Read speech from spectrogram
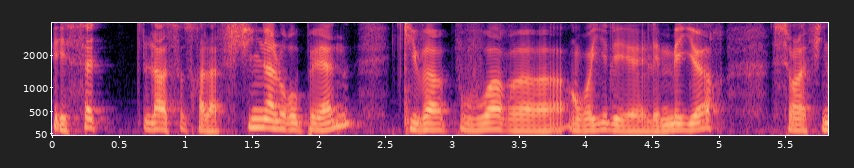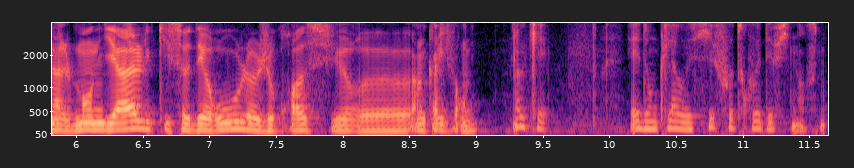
Et cette, là, ce sera la finale européenne qui va pouvoir euh, envoyer les, meilleurs sur la finale mondiale qui se déroule, je crois, sur, en Californie. Ok. Et donc là aussi, il faut trouver des financements.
